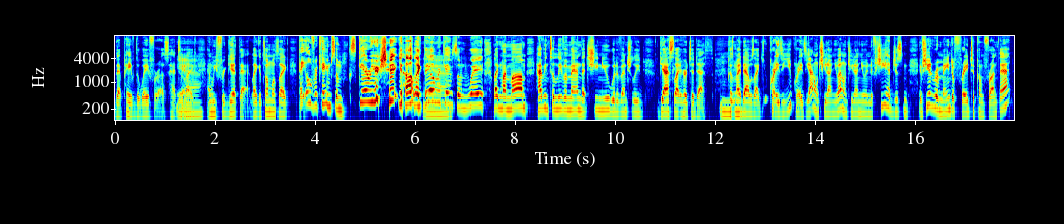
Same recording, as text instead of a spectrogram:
that paved the way for us had to like and we forget that. Like it's almost like they overcame some scarier shit, y'all. Like they Yeah. overcame some way like my mom having to leave a man that she knew would eventually gaslight her to death. Because Mm-hmm. my dad was like, "You crazy, you crazy. I don't cheat on you. I don't cheat on you." And if she had just, if she had remained afraid to confront that,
